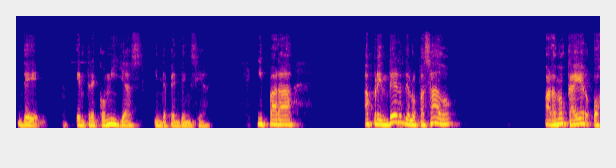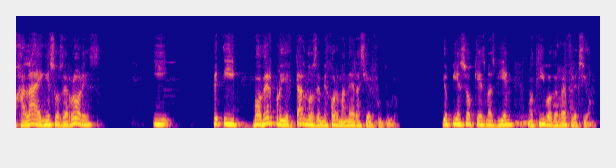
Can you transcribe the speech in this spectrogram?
de, entre comillas, independencia, y para aprender de lo pasado, para no caer, ojalá, en esos errores y, y poder proyectarnos de mejor manera hacia el futuro. Yo pienso que es más bien motivo de reflexión.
